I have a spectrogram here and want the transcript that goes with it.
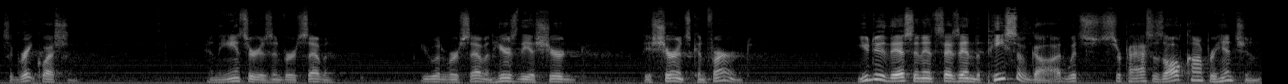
It's a great question. And the answer is in verse 7. You go to verse 7. Here's the assured the assurance confirmed. You do this, and it says, And the peace of God, which surpasses all comprehension,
